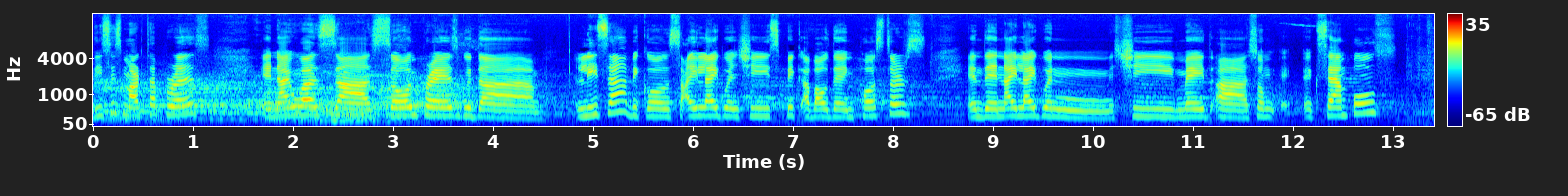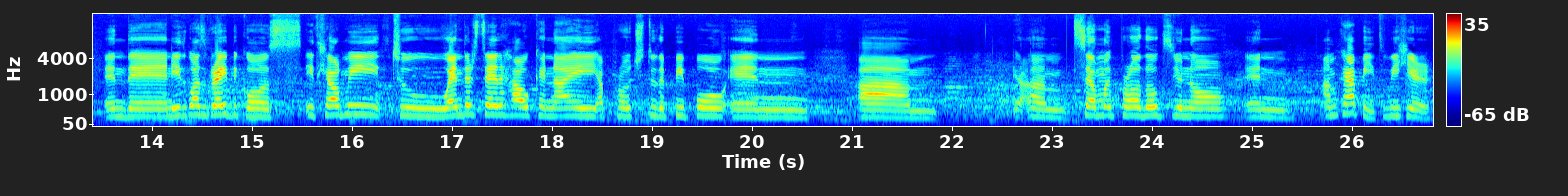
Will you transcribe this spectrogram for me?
This is Marta Perez, and I was uh, so impressed with uh, Lisa because I like when she speak about the imposters, and then I like when she made uh, some examples, and then it was great because it helped me to understand how can I approach to the people and um, um, sell my products, you know, and I'm happy to be here.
